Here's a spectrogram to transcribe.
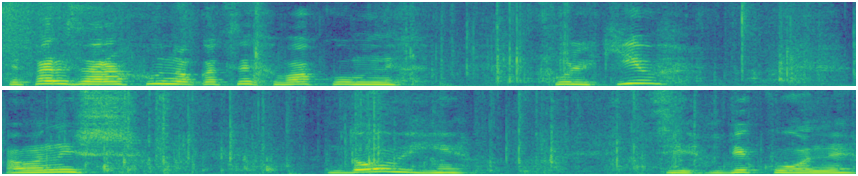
Тепер за рахунок оцих вакуумних кульків, а вони ж довгі, ці бікони.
